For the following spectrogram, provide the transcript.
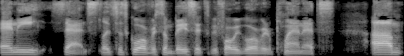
any sense. Let's just go over some basics before we go over to planets. Um,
